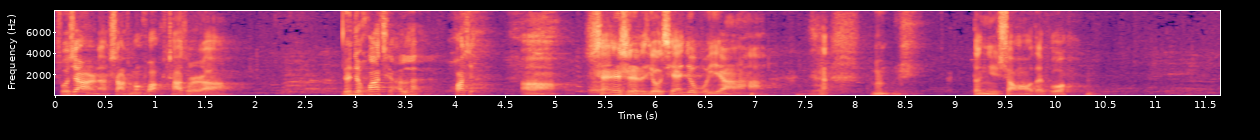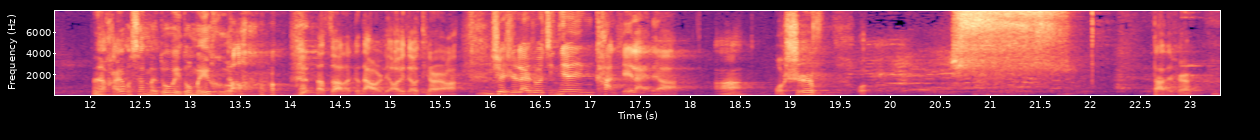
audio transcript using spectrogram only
说相声呢，上什么花茶水啊？人家花钱了，花钱啊，真是的，有钱就不一样啊。你看，嗯，等你上完我再说。那还有三百多位都没喝 那算了，跟大伙聊一聊天啊。确实来说，今天看谁来的呀？啊！我师傅，我，嘘，大点声，装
